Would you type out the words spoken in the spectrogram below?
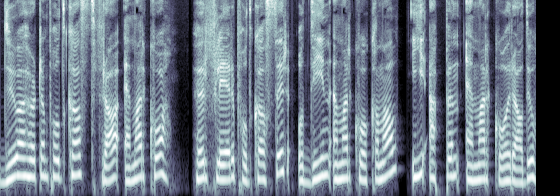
Du har hørt en podkast fra NRK. Hør flere podkaster og din NRK-kanal i appen NRK Radio.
